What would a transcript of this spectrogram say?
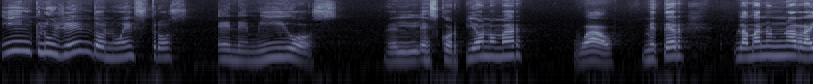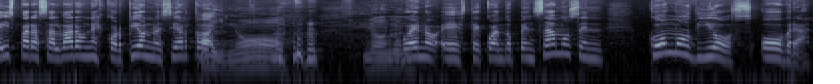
incluyendo nuestros enemigos. El escorpión, Omar, wow, meter la mano en una raíz para salvar a un escorpión, ¿no es cierto? Ay, no. No, Bueno, este, cuando pensamos en cómo Dios obra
